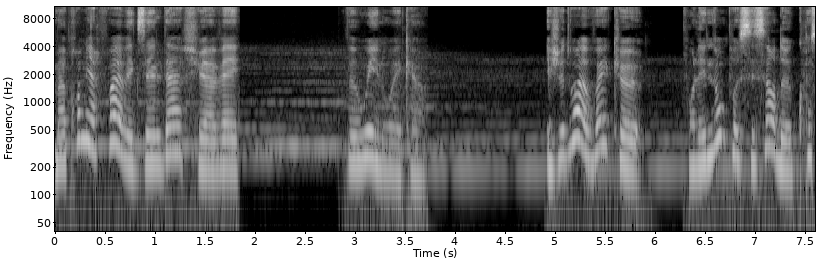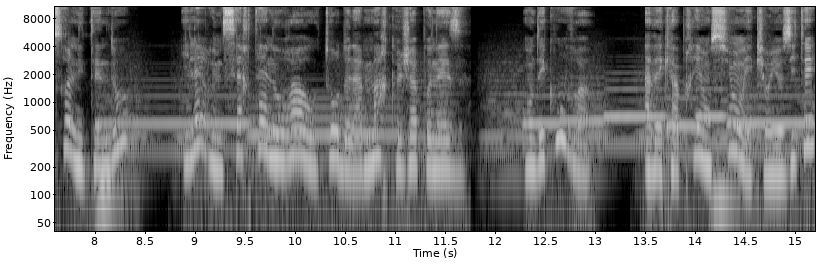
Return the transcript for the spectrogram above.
Ma première fois avec Zelda fut avec The Wind Waker. Et je dois avouer que, pour les non-possesseurs de consoles Nintendo, il erre une certaine aura autour de la marque japonaise. On découvre, avec appréhension et curiosité,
